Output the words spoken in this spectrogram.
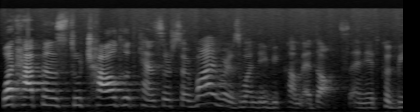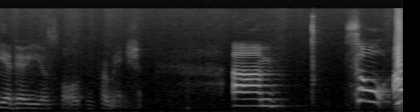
what happens to childhood cancer survivors when they become adults, and it could be a very useful information. Um, so I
